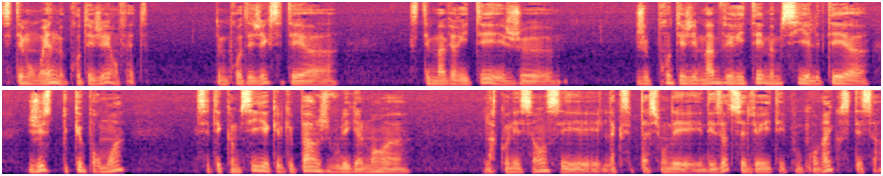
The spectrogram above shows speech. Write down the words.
c'était mon moyen de me protéger en fait, de me protéger que c'était euh, c'était ma vérité et je je protégeais ma vérité même si elle était euh, juste que pour moi. C'était comme si quelque part je voulais également euh, la reconnaissance et l'acceptation des, des, autres cette vérité pour me convaincre que c'était ça.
